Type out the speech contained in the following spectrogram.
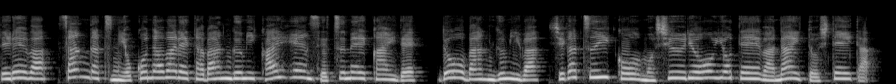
テレは3月に行われた番組改編説明会で、同番組は4月以降も終了予定はないとしていた。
